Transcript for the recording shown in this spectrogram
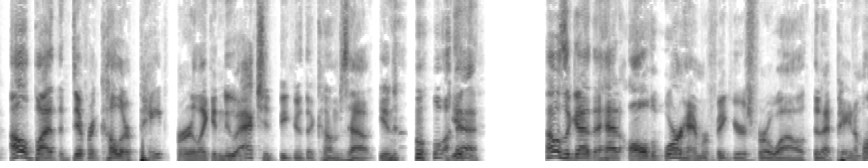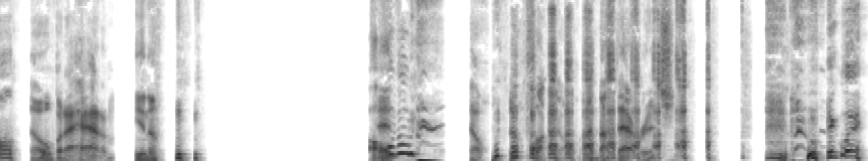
I'll buy the different color paint for like a new action figure that comes out. You know, I- yeah. I was a guy that had all the Warhammer figures for a while. Did I paint them all? No, but I had them. You know, All And- of them? no, no, fuck no, I'm not that rich. like.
